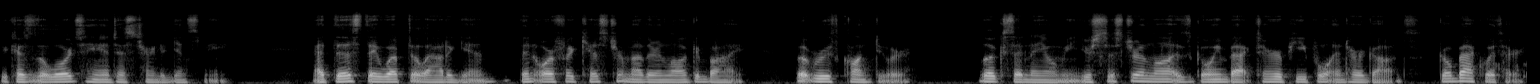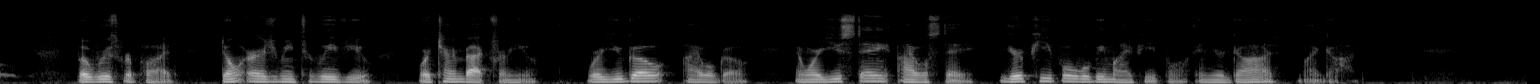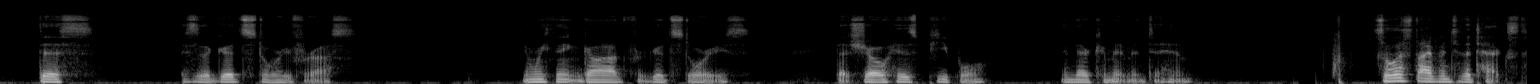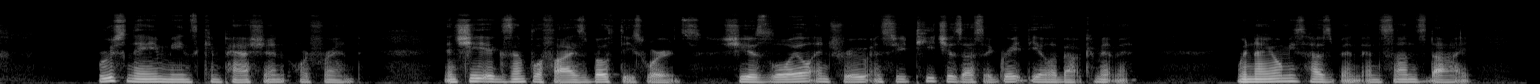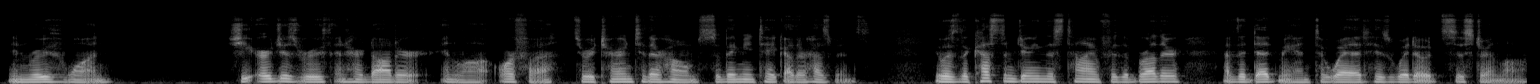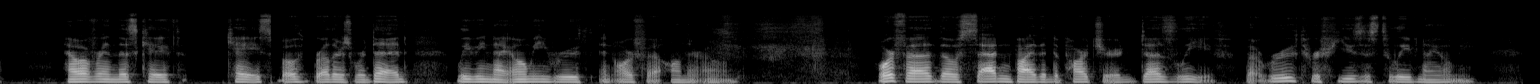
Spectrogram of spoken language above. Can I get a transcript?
because the Lord's hand has turned against me. At this they wept aloud again. Then Orpah kissed her mother in law goodbye, but Ruth clung to her. Look, said Naomi, your sister in law is going back to her people and her gods. Go back with her. But Ruth replied, Don't urge me to leave you or turn back from you. Where you go, I will go, and where you stay, I will stay. Your people will be my people, and your God, my God. This is a good story for us. And we thank God for good stories that show His people and their commitment to Him. So let's dive into the text. Ruth's name means compassion or friend, and she exemplifies both these words. She is loyal and true, and she teaches us a great deal about commitment. When Naomi's husband and sons die in Ruth 1, she urges Ruth and her daughter in law, Orpah, to return to their homes so they may take other husbands. It was the custom during this time for the brother of the dead man to wed his widowed sister in law. However, in this case, case, both brothers were dead, leaving Naomi, Ruth, and Orpah on their own. Orpah, though saddened by the departure, does leave, but Ruth refuses to leave Naomi.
